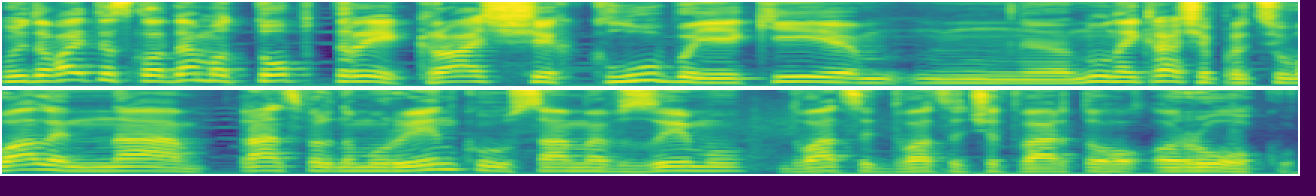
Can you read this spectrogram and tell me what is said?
Ну і давайте складемо топ-3 кращих клуби, які ну, найкраще працювали на трансферному ринку саме в зиму 2024 року.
